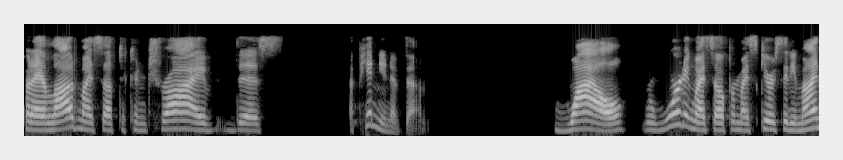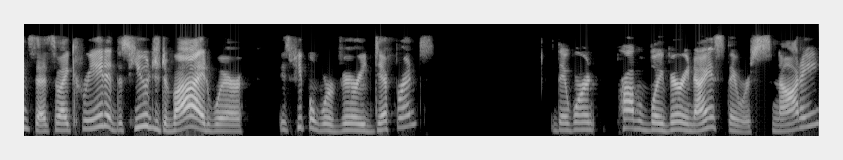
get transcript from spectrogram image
but I allowed myself to contrive this opinion of them while rewarding myself for my scarcity mindset. So I created this huge divide where these people were very different. They weren't probably very nice. They were snotty.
